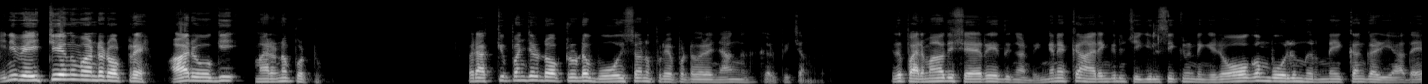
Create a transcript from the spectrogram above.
ഇനി വെയിറ്റ് ചെയ്യുന്നു വേണ്ട ഡോക്ടറെ ആ രോഗി മരണപ്പെട്ടു. ഒരു അക്യുപഞ്ചർ ഡോക്ടറുടെ വോയിസ് ആണ് പ്രിയപ്പെട്ടവരെ ഞാൻ നിങ്ങൾക്ക് കേൾപ്പിച്ചത്. ഇത് പരമാവധി ഷെയർ ചെയ്ത് കണ്ട്. ഇങ്ങനെയൊക്കെ ആരെങ്കിലും ചികിത്സിക്കുന്നുണ്ടെങ്കിൽ രോഗം പോലും നിർണയിക്കാൻ കഴിയാതെ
